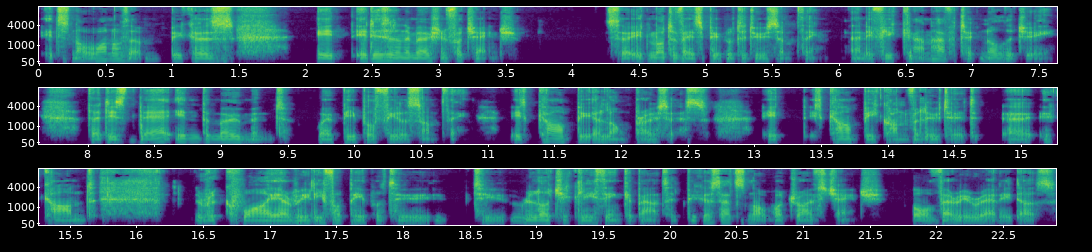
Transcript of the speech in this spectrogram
it's not one of them because it, it is an emotion for change. So it motivates people to do something. And if you can have a technology that is there in the moment where people feel something, it can't be a long process. It, it can't be convoluted. Uh, it can't require really for people to, to logically think about it because that's not what drives change or very rarely does.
